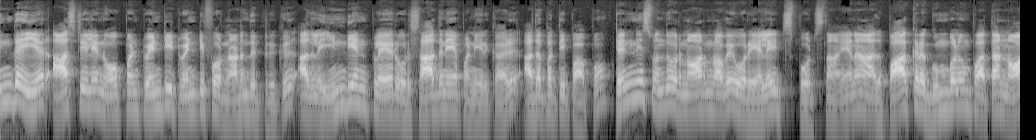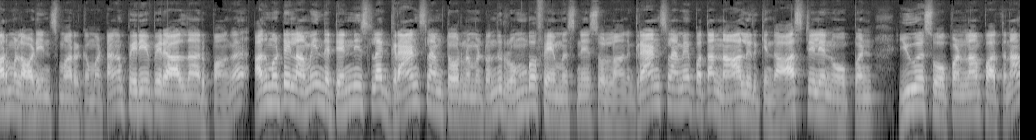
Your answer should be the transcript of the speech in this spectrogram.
இந்த year Australian open twenty twenty four நடந்துட்டு இருக்கு அதுல இந்தியன் பிளேயர் ஒரு சாதனையை பண்ணியிருக்காரு. அதை பத்தி பார்ப்போம் டென்னிஸ் வந்து ஒரு நார்மலாவே ஒரு எலைட் ஸ்போர்ட்ஸ் தான். ஏன்னா அது பார்க்குற கும்பலும் பார்த்தா நார்மல் ஆடியன்ஸ் மாதிரி இருக்க மாட்டாங்க. பெரிய பெரிய ஆள் தான் இருப்பாங்க. அது மட்டும் இல்லாமல் இந்த டென்னிஸ்ல கிராண்ட் ஸ்லாம் டோர்னமெண்ட் வந்து ரொம்ப ஃபேமஸ்னே சொல்லலாம். கிராண்ட் ஸ்லாமே பார்த்தா நாலு இருக்கு. இந்த ஆஸ்திரேலியன் ஓப்பன் யூஎஸ் ஓப்பன்லாம் பார்த்தோன்னா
